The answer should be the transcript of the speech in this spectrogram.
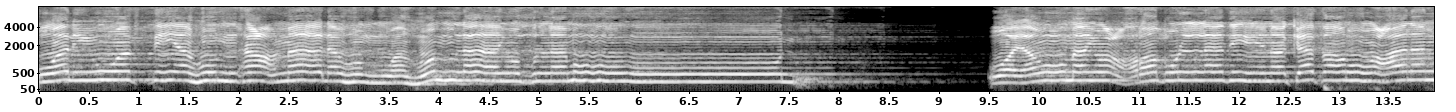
وليوفيهم أعمالهم وهم لا يظلمون. ويوم يعرض الذين كفروا على النار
